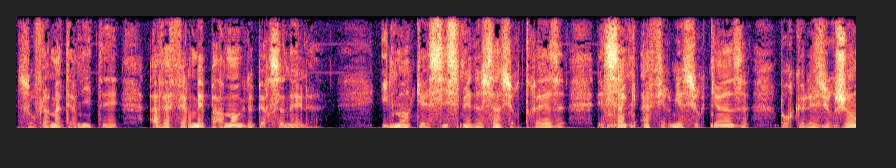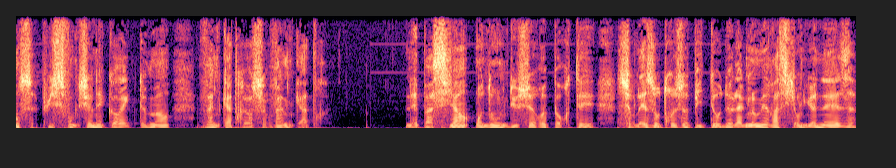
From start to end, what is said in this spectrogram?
sauf la maternité, avaient fermé par manque de personnel il manquait six médecins sur treize et cinq infirmiers sur quinze pour que les urgences puissent fonctionner correctement vingt-quatre heures sur vingt-quatre. Les patients ont donc dû se reporter sur les autres hôpitaux de l'agglomération lyonnaise,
